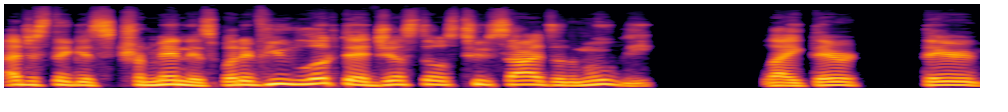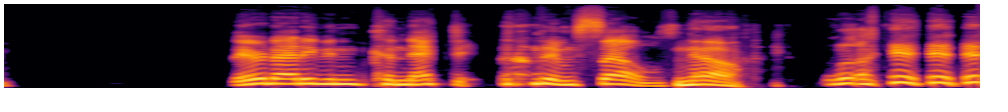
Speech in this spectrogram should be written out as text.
i just think it's tremendous but if you looked at just those two sides of the movie like they're they're they're not even connected themselves. No.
